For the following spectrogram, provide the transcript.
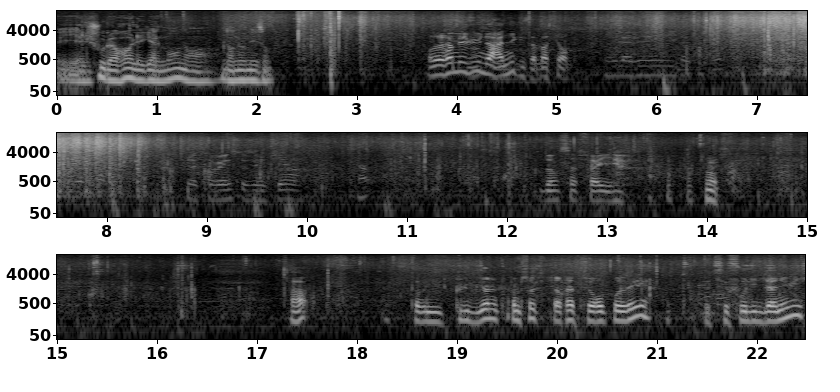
et elles jouent leur rôle également dans, nos maisons. On n'a jamais vu une araignée qui s'est passée en. J'ai trouvé une sous une pierre. Dans sa feuille. Comme une clubionne, comme ça qui arrête de se reposer. Avec ses folies de la nuit.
